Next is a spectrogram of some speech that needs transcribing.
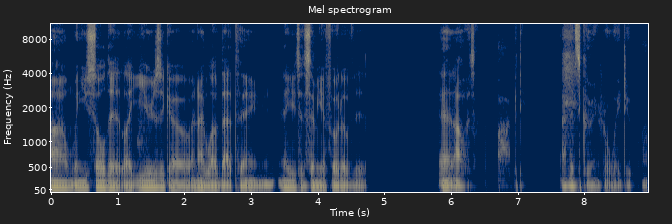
um, when you sold it like years ago, and I love that thing." And you just sent me a photo of it, and I was like, "Fuck, dude, I've been screwing for way too long."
